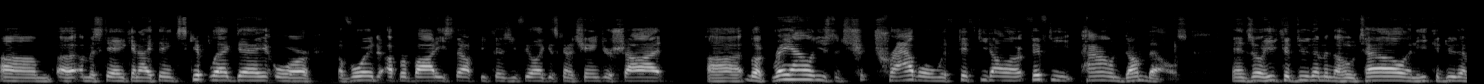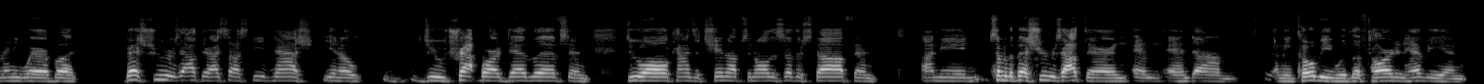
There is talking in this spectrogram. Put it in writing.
um, a, a, mistake, and I think skip leg day or avoid upper body stuff because you feel like it's going to change your shot. Uh, look, Ray Allen used to tr- travel with fifty dollar, fifty pound dumbbells, and so he could do them in the hotel and he could do them anywhere. But best shooters out there, I saw Steve Nash, you know, do trap bar deadlifts and do all kinds of chin ups and all this other stuff. And I mean, some of the best shooters out there. And and and um, I mean, Kobe would lift hard and heavy, and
